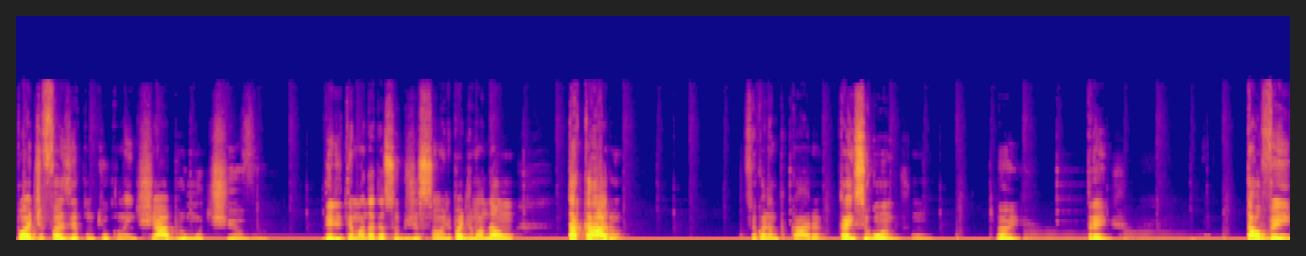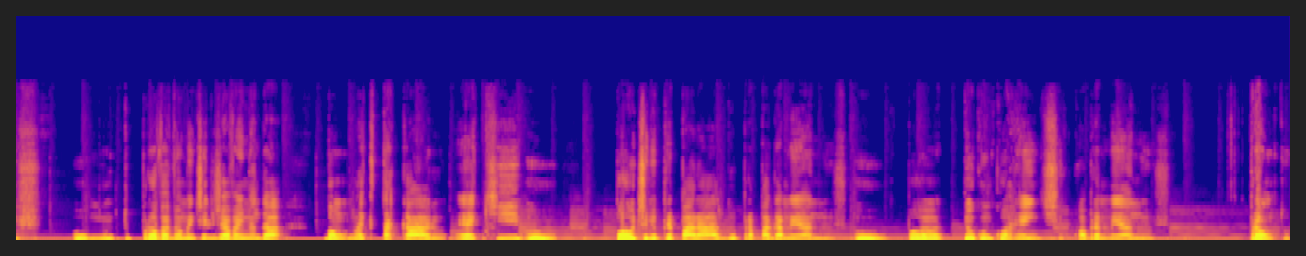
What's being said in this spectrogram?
pode fazer com que o cliente abra o motivo dele ter mandado essa objeção. Ele pode mandar um: tá caro. Fica olhando pro cara. 3 segundos. Um, dois, três. Talvez, ou muito provavelmente, ele já vai emendar. Bom, não é que tá caro, é que. Ou pô, eu me preparado para pagar menos. Ou, pô, teu concorrente cobra menos. Pronto,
